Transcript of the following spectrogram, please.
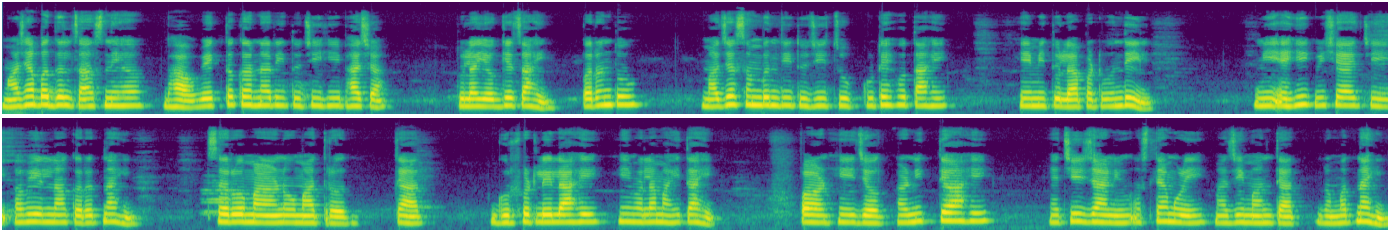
माझ्याबद्दलचा स्नेह भाव व्यक्त करणारी तुझी ही भाषा तुला योग्यच आहे. परंतु माझ्यासंबंधी तुझी चूक कुठे होत आहे हे मी तुला पटवून देईल. मी ऐहिक विषयाची अवहेलना करत नाही. सर्व मानव मात्र त्यात गुरफटलेला आहे हे मला माहीत आहे. पण हे जग अनित्य आहे याची जाणीव असल्यामुळे माझे मन त्यात रमत नाही.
